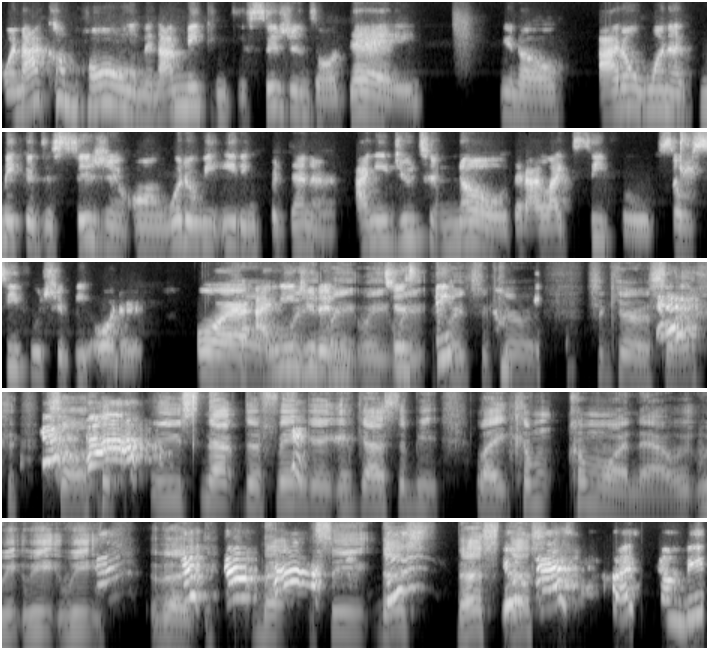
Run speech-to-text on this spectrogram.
when I come home and I'm making decisions all day, you know, I don't want to make a decision on what are we eating for dinner. I need you to know that I like seafood, so seafood should be ordered. Or oh, I need wait, you to wait, wait, just wait, wait, Shakira, Shakira. So, so you snap the finger. It has to be like, come, come on now. We, we, we, like, see, that's that's you that's. Ask question, be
